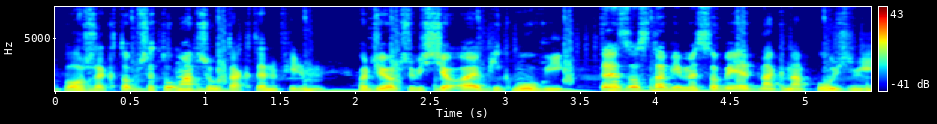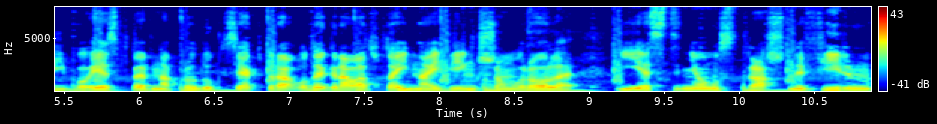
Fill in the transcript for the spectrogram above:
Boże, kto przetłumaczył tak ten film? Chodzi oczywiście o Epic Movie. Te zostawimy sobie jednak na później, bo jest pewna produkcja, która odegrała tutaj największą rolę i jest nią straszny film.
